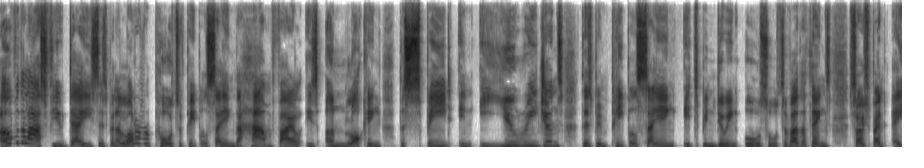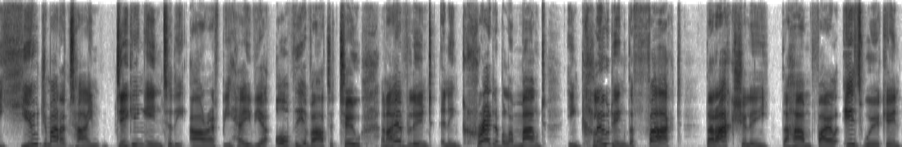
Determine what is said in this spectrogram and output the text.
over the last few days, there's been a lot of reports of people saying the ham file is unlocking the speed in EU regions. There's been people saying it's been doing all sorts of other things. So I've spent a huge amount of time digging into the RF behavior of the Avata 2, and I have learned an incredible amount, including the fact that actually the ham file is working,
